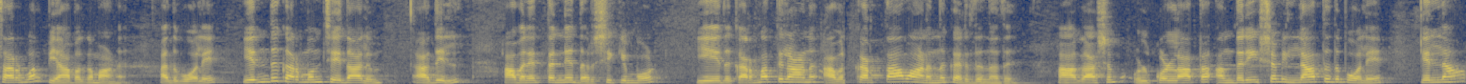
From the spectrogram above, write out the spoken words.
സർവവ്യാപകമാണ്. അതുപോലെ എന്ത് കർമ്മം ചെയ്താലും അതിൽ അവനെ തന്നെ ദർശിക്കുമ്പോൾ ഏത് കർമ്മത്തിലാണ് അവൻ കർത്താവാണെന്ന് കരുതുന്നത്. ആകാശം ഉൾക്കൊള്ളാത്ത അന്തരീക്ഷമില്ലാത്തതുപോലെ എല്ലാ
